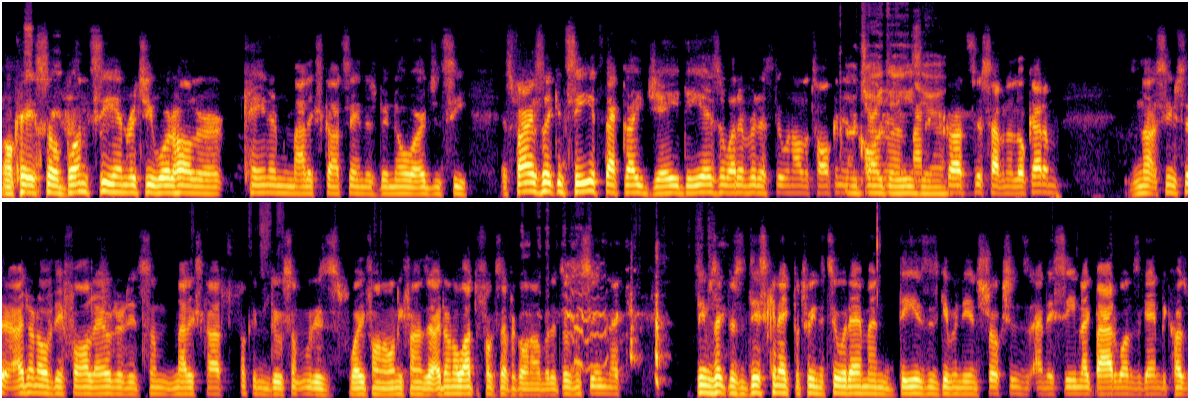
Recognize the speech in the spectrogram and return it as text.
Okay, so Bunsey and Richie Woodhall are Kane and Malik Scott saying there's been no urgency. As far as I can see, it's that guy Jay Deas or whatever that's doing all the talking in Oh, the Jay corner. and Malik yeah. Scott's just having a look at him. Not seems to. I don't know if they fall out or did some Malik Scott fucking do something with his wife on OnlyFans. I don't know what the fuck's ever going on, but it doesn't seem like. Seems like there's a disconnect between the two of them, and Deas is giving the instructions, and they seem like bad ones again because,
